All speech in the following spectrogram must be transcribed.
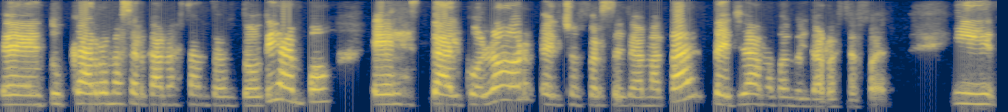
Eh, tu carro más cercano está en tanto tiempo, es tal color, el chofer se llama tal, te llamo cuando el carro esté fuera y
